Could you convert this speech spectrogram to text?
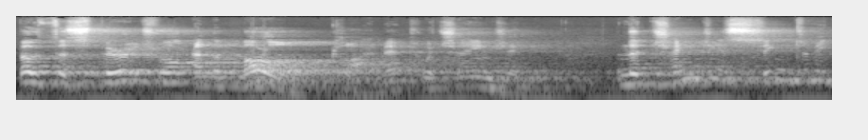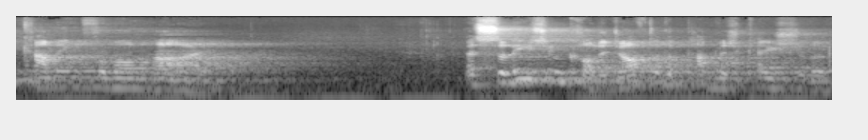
Both the spiritual and the moral climate were changing, and the changes seemed to be coming from on high. At Salesian College, after the publication of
